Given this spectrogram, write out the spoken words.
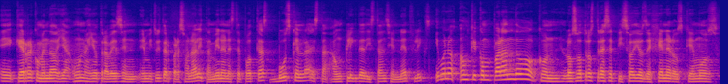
eh, que he recomendado ya una y otra vez en, en, mi Twitter personal y también en este podcast. Búsquenla, está a un clic de distancia en Netflix. Y bueno, aunque comparando con los otros tres episodios de géneros que hemos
